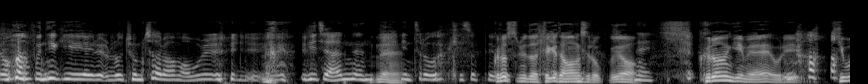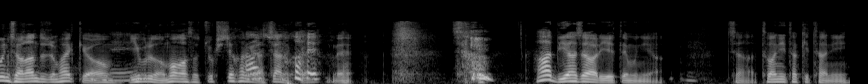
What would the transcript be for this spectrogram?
영화 분위기로 좀처럼 어울리지 않는 네. intro가 계속되고 그렇습니다. 되게 당황스럽고요. 네. 그러는 김에 우리 기분 전환도 좀 할겸 네. 2부로 넘어가서 쭉 시작하는 게 아, 낫지 않을까요? 네. 자, 아 미야자와 리에 때문이야. 네. 자, 토니 타키타니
